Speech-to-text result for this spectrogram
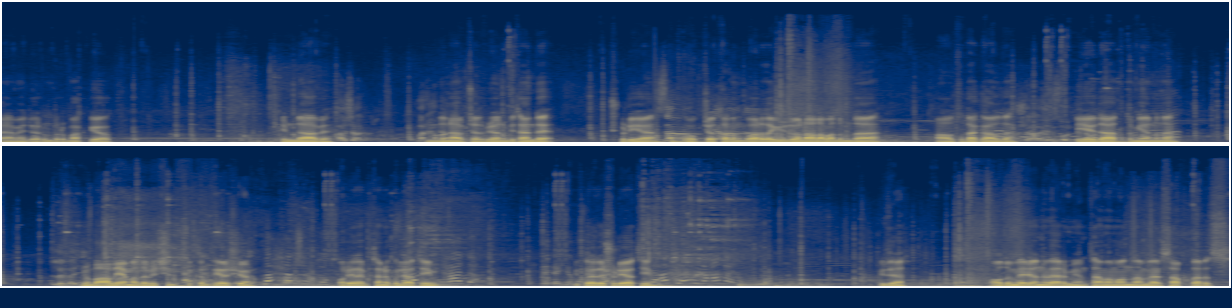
Devam ediyorum durmak yok. Şimdi abi. Şimdi ne yapacağız biliyor musun? Bir tane de şuraya okça atalım. Bu arada 110 alamadım daha. 6'da kaldı. Bir ev daha attım yanına. Bunu bağlayamadığım için sıkıntı yaşıyorum. Oraya da bir tane kule atayım. Bir kule de şuraya atayım. Güzel. Odun veriyor vermiyorum. Tamam ondan ver saplarız.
